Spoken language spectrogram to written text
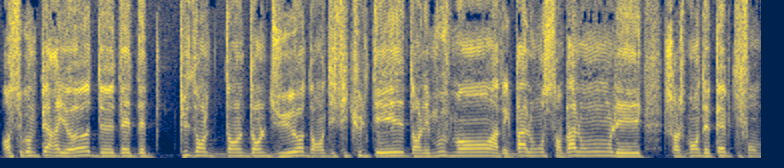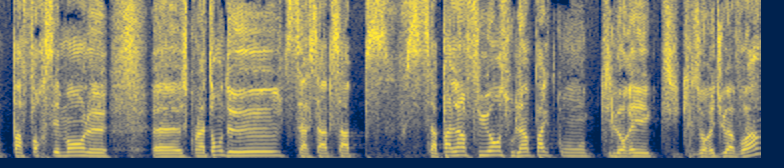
en seconde période de- d'être d'être plus dans, dans, dans le dur, dans difficulté, dans les mouvements, avec ballon, sans ballon, les changements de Pep qui font pas forcément le euh, ce qu'on attend d'eux, ça ça ça ça a pas l'influence ou l'impact qu'on qu'ils auraient qu'ils auraient dû avoir.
